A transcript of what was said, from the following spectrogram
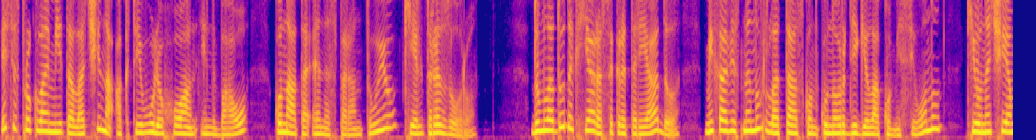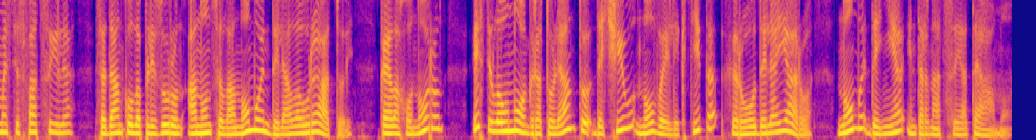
estis proklamita la ĉina aktivulo Juan Inbao, konata en Esperantujo kiel trezoro. Dum la dudek-jara sekretariado mi havis ne nur la taskon kunordigi la komisionon, kio ne ĉiam estis facile, sed ankaŭ la plezuron anonci la nomojn de la laureatoj, kaj la honoron esti la unua gratulanto de ĉiu nove elektita heroo de la jaro, nome de nia internacia teamo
